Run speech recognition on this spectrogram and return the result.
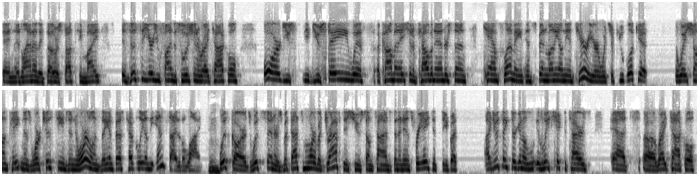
in Atlanta. They thought, or thought he might. Is this the year you find the solution at right tackle? Or do you do you stay with a combination of Calvin Anderson, Cam Fleming, and spend money on the interior? Which, if you look at the way Sean Payton has worked his teams in New Orleans, they invest heavily on the inside of the line hmm. with guards, with centers. But that's more of a draft issue sometimes than it is free agency. But I do think they're going to at least kick the tires at uh, right tackle.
